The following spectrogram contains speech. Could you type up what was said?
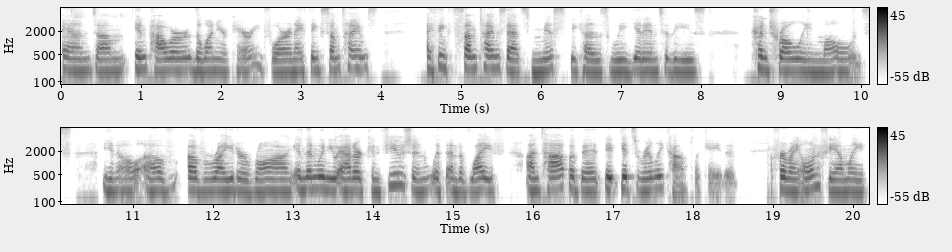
and um, empower the one you're caring for. And i think sometimes i think sometimes that's missed because we get into these controlling modes you know of of right or wrong. And then when you add our confusion with end of life on top of it it gets really complicated. For my own family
